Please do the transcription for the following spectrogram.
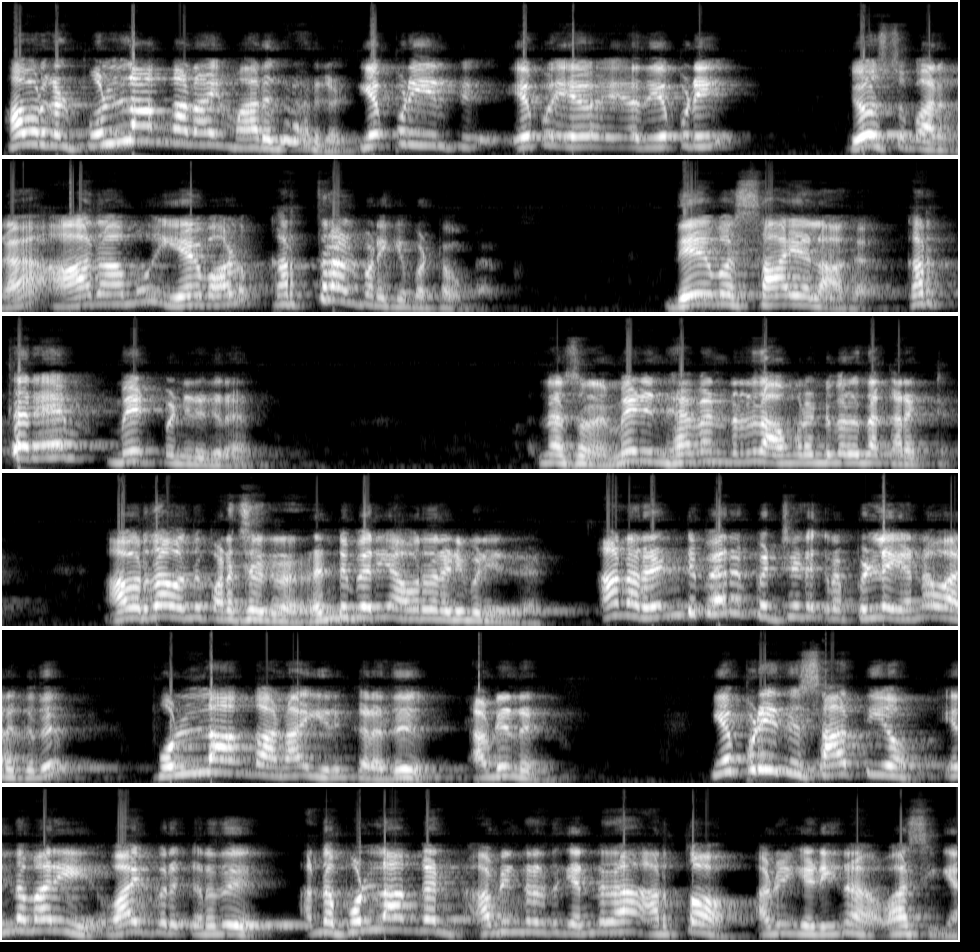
அவர்கள் பொல்லாங்கனாய் மாறுகிறார்கள். எப்படி இருக்கு? எப்படி அது எப்படி? யோசித்து பாருங்க. ஆதாமும் ஏவாளும் கர்த்தரால் படைக்கப்பட்டவங்க. தேவ சாயலாக கர்த்தரே மேட் பண்ணியிருக்கிறார் என்ன சொல்றேன்? மேட் இன் ஹெவன்றது அவங்க ரெண்டு பேரும் தான் கரெக்ட் அவர் தான் வந்து படைச்சிருக்கிறார். ரெண்டு பேரையும் அவர் தான் ரெடி பண்ணியிருக்கிறார் ஆனால் ரெண்டு பேரும் பெற்றெடுக்கிற பிள்ளை என்னவா இருக்குது? பொல்லாங்கானா இருக்கிறது. அப்படின்னு இருக்கு. எப்படி இது சாத்தியம்? எந்த மாதிரி வாய்ப்பு இருக்கிறது? அந்த பொல்லாங்கன் அப்படின்றதுக்கு என்னதான் அர்த்தம்? அப்படின்னு கேட்டீங்கன்னா வாசிங்க.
